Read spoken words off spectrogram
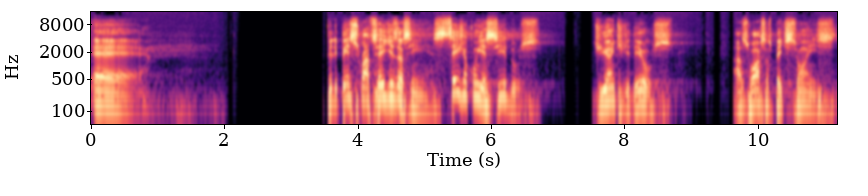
é Filipenses 4,6 diz assim: Sejam conhecidos diante de Deus as vossas petições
